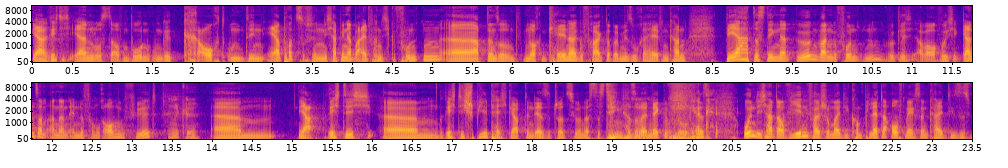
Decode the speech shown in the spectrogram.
ja, richtig ehrenlos da auf dem Boden rumgekraucht, um den AirPod zu finden. Ich habe ihn aber einfach nicht gefunden. Äh, habe dann so noch einen Kellner gefragt, ob er mir Suche helfen kann. Der hat das Ding dann irgendwann gefunden, wirklich, aber auch wirklich ganz am anderen Ende vom Raum gefühlt. Okay. Ähm, ja, richtig, ähm, richtig Spielpech gehabt in der Situation, dass das Ding da so weit mhm. weggeflogen ist. Und ich hatte auf jeden Fall schon mal die komplette Aufmerksamkeit dieses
